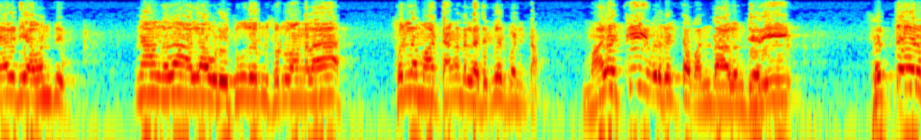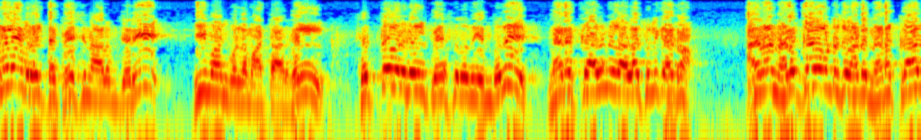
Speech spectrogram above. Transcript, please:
நேரடியா வந்து நாங்க தான் அல்லாவுடைய தூதர்னு சொல்லுவாங்களா? சொல்ல மாட்டாங்க நல்லா டிக்ளேர் பண்ணிட்டான். மலக்கே இவர்கள்ட்ட வந்தாலும் சரி செத்தவர்களை இவர்கள்ட்ட பேசினாலும் சரி ஈமான் கொள்ள மாட்டார்கள். செத்தவர்கள் பேசுறது என்பது நடக்காதுன்னு அல்லா சொல்லி காட்டுறான். அதனால நடக்காத ஒன்று சொல்ல நடக்காத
